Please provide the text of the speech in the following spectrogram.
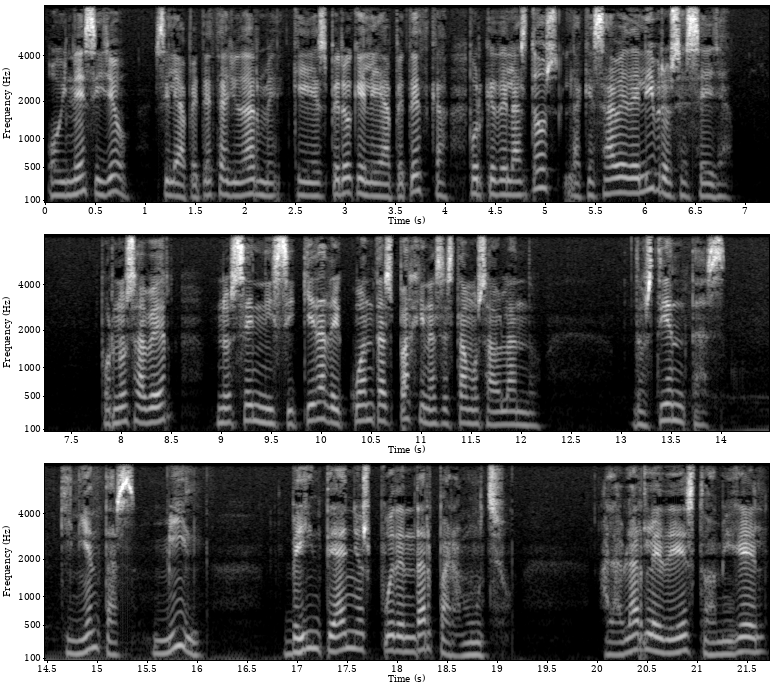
O Inés y yo, si le apetece ayudarme, que espero que le apetezca, porque de las dos la que sabe de libros es ella. Por no saber, no sé ni siquiera de cuántas páginas estamos hablando. Doscientas, quinientas, mil. Veinte años pueden dar para mucho. Al hablarle de esto a Miguel,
